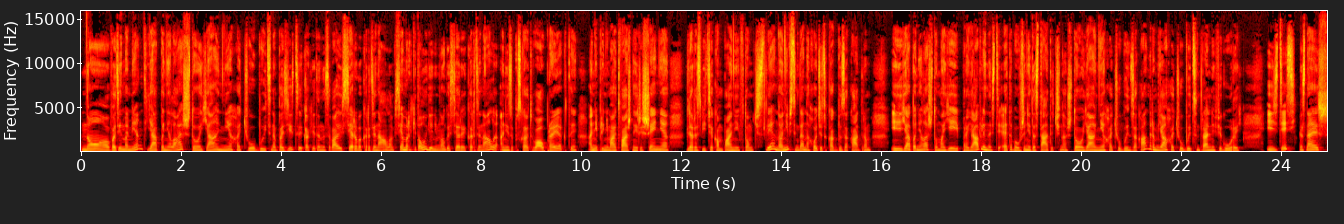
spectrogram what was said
но в один момент я поняла, что я не хочу быть на позиции, как я это называю, серого кардинала. Все маркетологи немного серые кардиналы, они запускают вау-проекты, они принимают важные решения для развития компании в том числе, но они всегда находятся как бы за кадром. И я поняла, что моей проявленности этого уже недостаточно что я не хочу быть за кадром, я хочу быть центральной фигурой. И здесь, знаешь,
